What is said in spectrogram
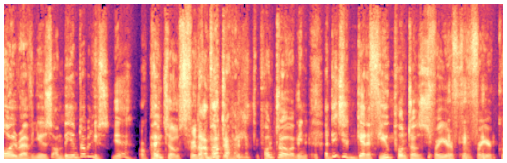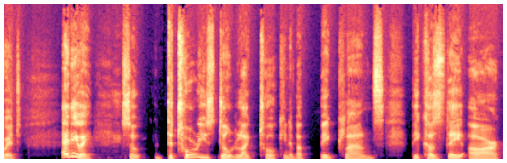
oil revenues on BMWs. yeah, or puntos for that Punto, matter. punto. I mean, at least you can get a few puntos for your for, for your quid. Anyway, so the Tories don't like talking about big plans because they are,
